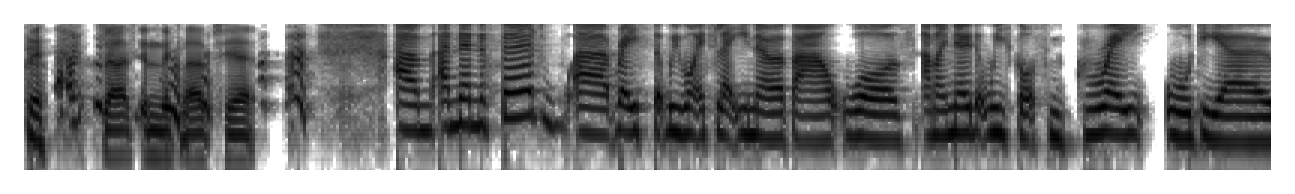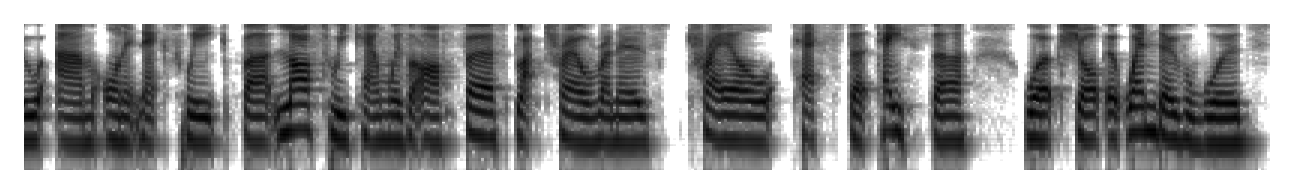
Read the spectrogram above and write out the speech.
That's in the clubs, yeah. Um, and then the third uh, race that we wanted to let you know about was, and I know that we've got some great audio um, on it next week, but last weekend was our first Black Trail Runners Trail Tester Taster workshop at Wendover Woods,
